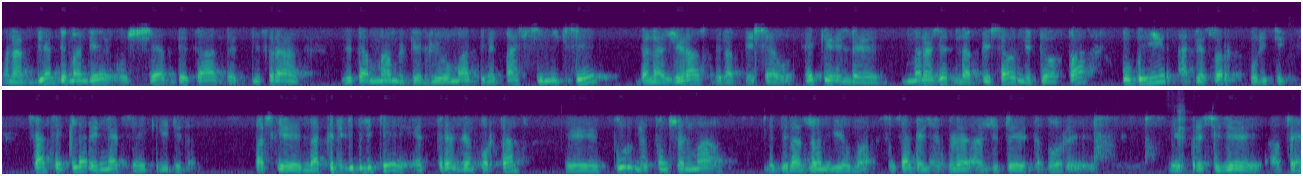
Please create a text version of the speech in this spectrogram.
On a bien demandé aux chefs d'État des différents États membres de l'UOMA de ne pas s'immiscer dans la gérance de la BCAO et que les managers de la BCAO ne doivent pas obéir à des ordres politiques. Ça, c'est clair et net, c'est écrit dedans. Parce que la crédibilité est très importante euh, pour le fonctionnement de la zone IOMA. C'est ça que je voulais ajouter d'abord euh, et préciser, enfin,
